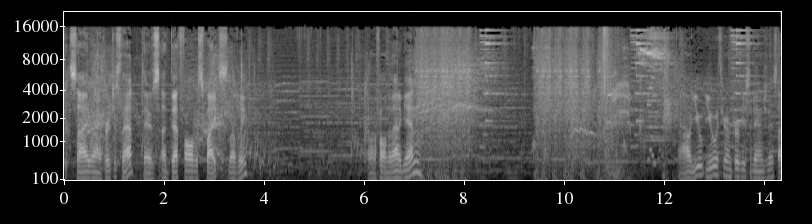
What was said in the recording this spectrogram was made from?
decide when I purchase that. There's a Deathfall with spikes, lovely. I want to fall into that again. Now, you you with your impervious to damage this, I,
